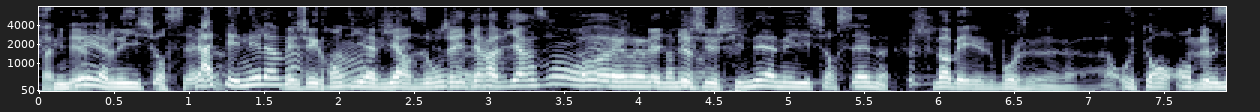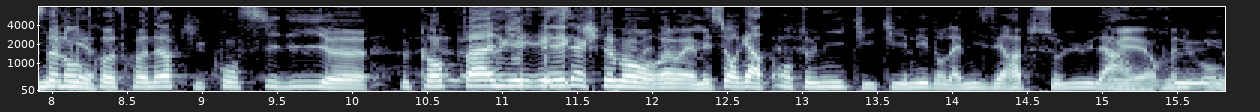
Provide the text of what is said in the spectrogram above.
je suis né à. Neuilly-sur-Seine. Ah, t'es né là-bas Mais j'ai grandi Ah, à Vierzon, J'allais dire euh, à Vierzon. Ouais, ouais, non, mais je, je suis né à Neuilly-sur-Seine. Non, mais bon, je, alors, autant Le Anthony. seul entrepreneur qui concilie euh, campagne et. Exactement, ouais, ouais. Mais si on regarde Anthony qui, qui est né dans la misère absolue, la Oui, rue,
